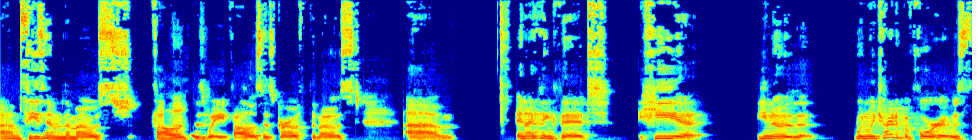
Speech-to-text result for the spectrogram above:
um, sees him the most, follows mm-hmm. his weight, follows his growth the most. Um, and I think that he, you know, the, when we tried it before, it was,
